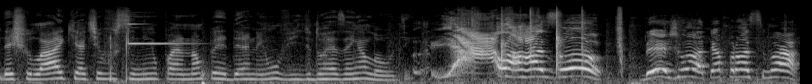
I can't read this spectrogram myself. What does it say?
deixa o like e ativa o sininho para não perder nenhum vídeo do Resenha Loading. Yeah, arrasou! Beijo, até a próxima!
